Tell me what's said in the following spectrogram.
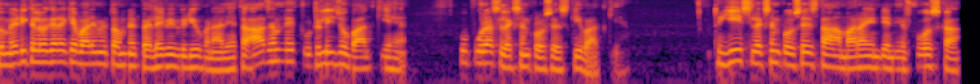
तो मेडिकल वगैरह के बारे में तो हमने पहले भी वीडियो बना लिया था। आज हमने टोटली जो बात की है, वो पूरा सिलेक्शन प्रोसेस की बात की है। तो ये सिलेक्शन प्रोसेस था हमारा इंडियन एयरफोर्स का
